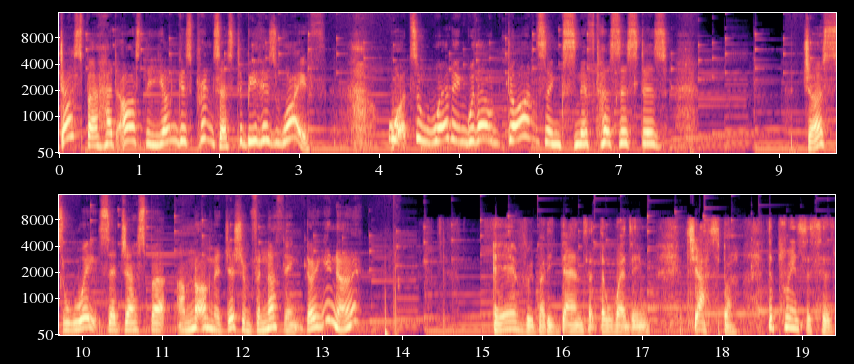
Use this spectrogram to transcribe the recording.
Jasper had asked the youngest princess to be his wife. What's a wedding without dancing? sniffed her sisters. Just wait, said Jasper. I'm not a magician for nothing, don't you know? Everybody danced at the wedding Jasper, the princesses,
